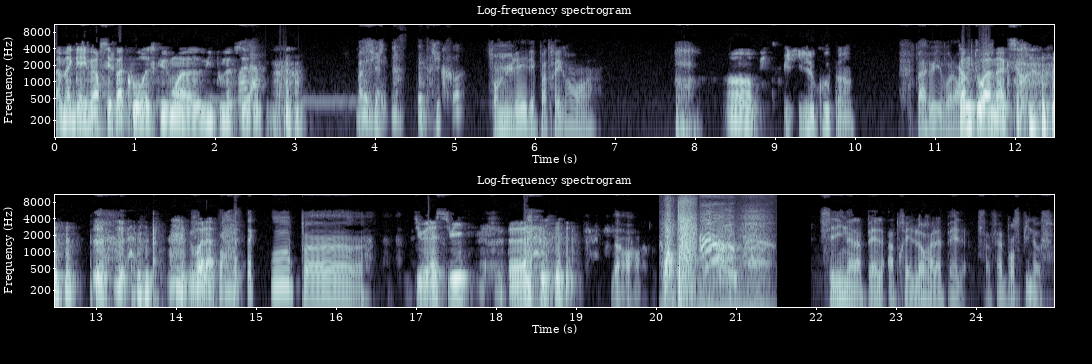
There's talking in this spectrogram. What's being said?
Ah, MacGyver, c'est pas court, excuse-moi, 8 ou 9 Voilà. saisons. Bah, si, si. son mulet, il est pas très grand, hein. Oh putain. il, il le coupe, hein. Bah oui, voilà. Comme toi, Max. voilà. Ça coupe, hein Tu veux la suite Euh, Non. Céline à l'appel, après Laure à l'appel. Ça fait un bon spin-off.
